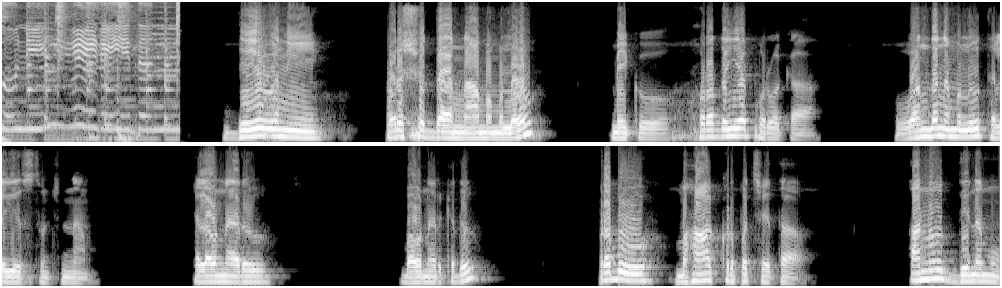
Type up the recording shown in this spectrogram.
కొనియేడేదన్. దేవుని పరిశుద్ధ నామములో మీకు హృదయపూర్వక వందనములు తెలియజేస్తుంటున్నాం. ఎలా ఉన్నారు? బాగున్నారు కదూ? ప్రభు మహాకృప చేత అనుదినము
